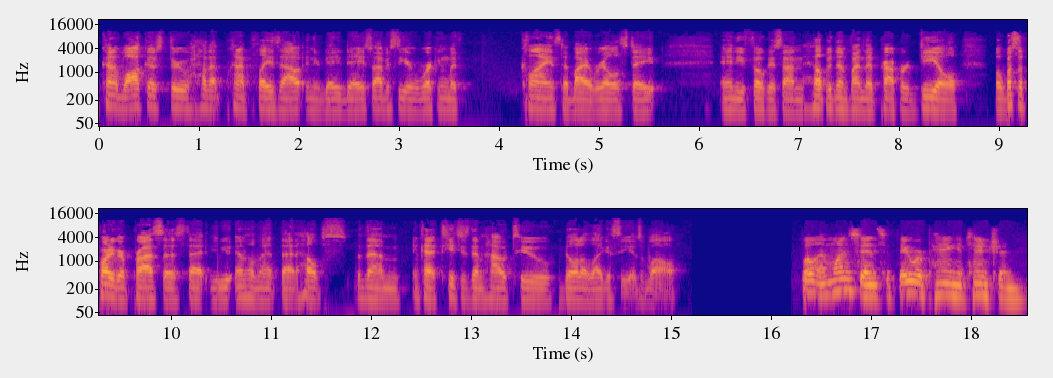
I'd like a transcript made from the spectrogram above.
kind of walk us through how that kind of plays out in your day to day? So, obviously, you're working with clients to buy real estate and you focus on helping them find the proper deal. But what's the part of your process that you implement that helps them and kind of teaches them how to build a legacy as well? Well, in one sense, if they were paying attention,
